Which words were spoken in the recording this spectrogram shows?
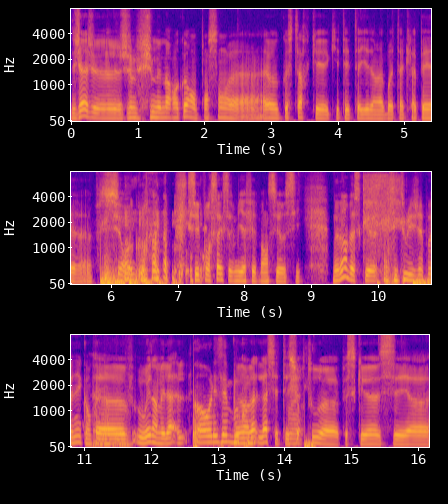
Déjà, je, je, je me marre encore en pensant euh, au costard qui, qui était taillé dans la boîte à clapet euh, sur Ogura. C'est pour ça que ça m'y a fait penser aussi. Non, non, parce que... Ah, C'est tous les japonais qui en prennent Euh, ouais, non, mais là, Oh, on les aime beaucoup. non, là, là, c'était Ouais. surtout euh, parce que c'est euh,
